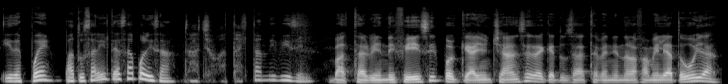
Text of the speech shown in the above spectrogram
y después, para tú salirte de esa póliza, chacho, va a estar tan difícil. Va a estar bien difícil porque hay un chance de que tú se la estés vendiendo a la familia tuya.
